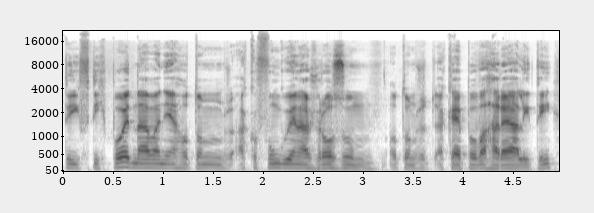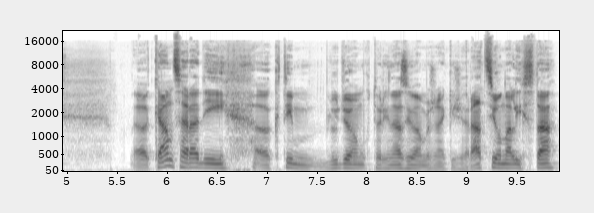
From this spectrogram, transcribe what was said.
tý, v tých pojednávaniach o tom, že ako funguje náš rozum, o tom, že aká je povaha reality, e, Kant sa radí e, k tým ľuďom, ktorých nazývame že nejaký že racionalista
